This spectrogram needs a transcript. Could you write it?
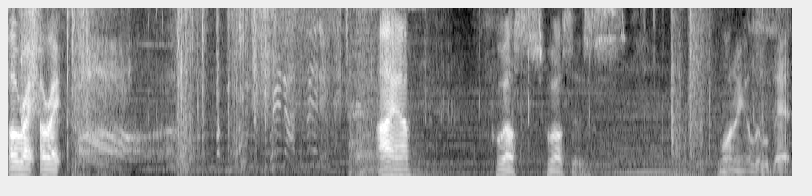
All right, all right. I am. Who else? Who else is wanting a little bit?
